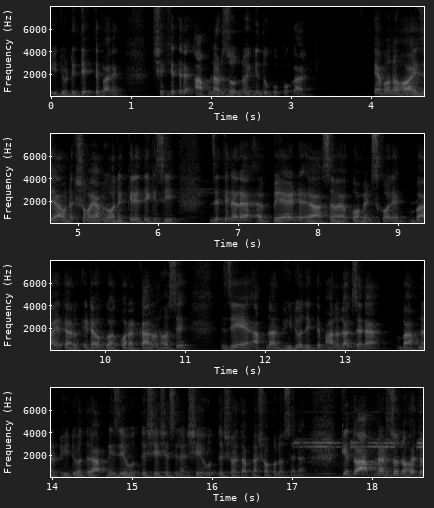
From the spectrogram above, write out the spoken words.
ভিডিওটি দেখতে পারেন, সেক্ষেত্রে আপনার জন্যই কিন্তু উপকার। এমনও হয় যে অনেক সময় আমি অনেকের দেখেছি যে তেনারা ব্যাড কমেন্টস করেন বা এটার, এটাও করার কারণ হচ্ছে যে আপনার ভিডিও দেখতে ভালো লাগছে না বা আপনার ভিডিওতে আপনি যে উদ্দেশ্যে এসেছিলেন সেই উদ্দেশ্য হয়তো আপনার সফল হচ্ছে না। কিন্তু আপনার জন্য হয়তো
